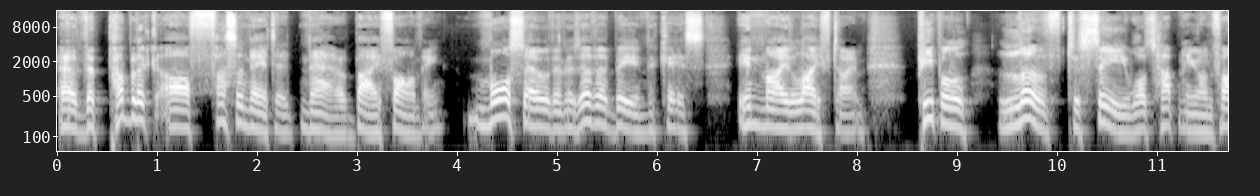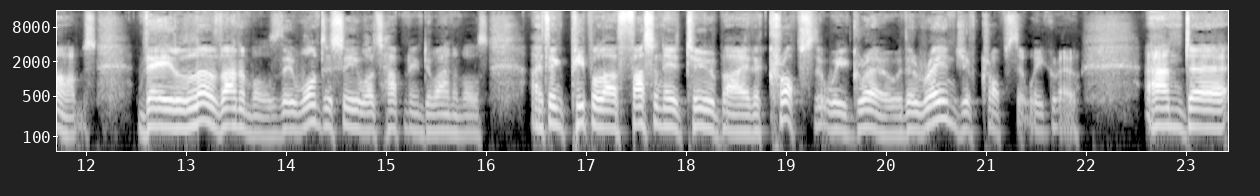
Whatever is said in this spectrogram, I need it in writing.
uh, the public are fascinated now by farming, more so than has ever been the case in my lifetime. People love to see what's happening on farms. They love animals. They want to see what's happening to animals. I think people are fascinated too by the crops that we grow, the range of crops that we grow, and uh,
